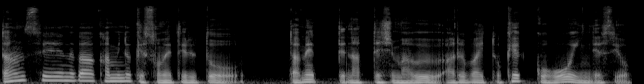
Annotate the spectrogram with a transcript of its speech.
男性が髪の毛染めてるとダメってなってしまうアルバイト結構多いんですよ。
